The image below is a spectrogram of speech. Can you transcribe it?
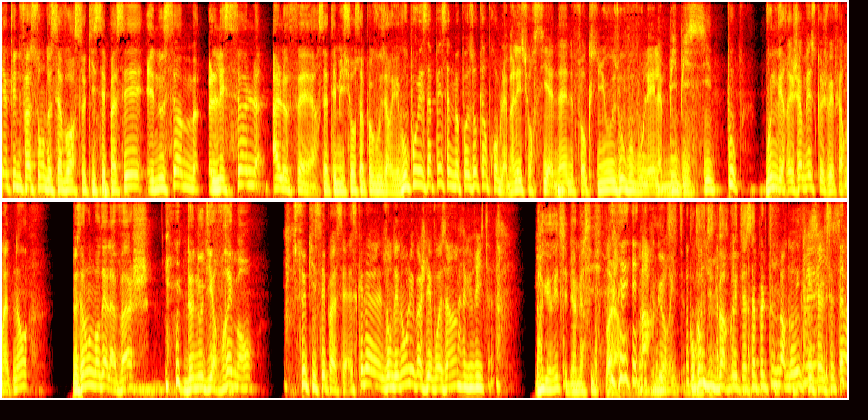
n'y a qu'une façon de savoir ce qui s'est passé et nous sommes les seuls à le faire. Cette émission, ça peut vous arriver. Vous pouvez zapper, ça ne me pose aucun problème. Allez sur CNN, Fox News, où vous voulez, la BBC, tout. Vous ne verrez jamais ce que je vais faire maintenant. Nous allons demander à la vache de nous dire vraiment ce qui s'est passé. Est-ce qu'elles ont des noms, les vaches des voisins? Marguerite. Marguerite, c'est bien, merci. Voilà, Marguerite. Pourquoi vous dites Marguerite? Elle s'appelle toute Marguerite Christelle, c'est ça?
